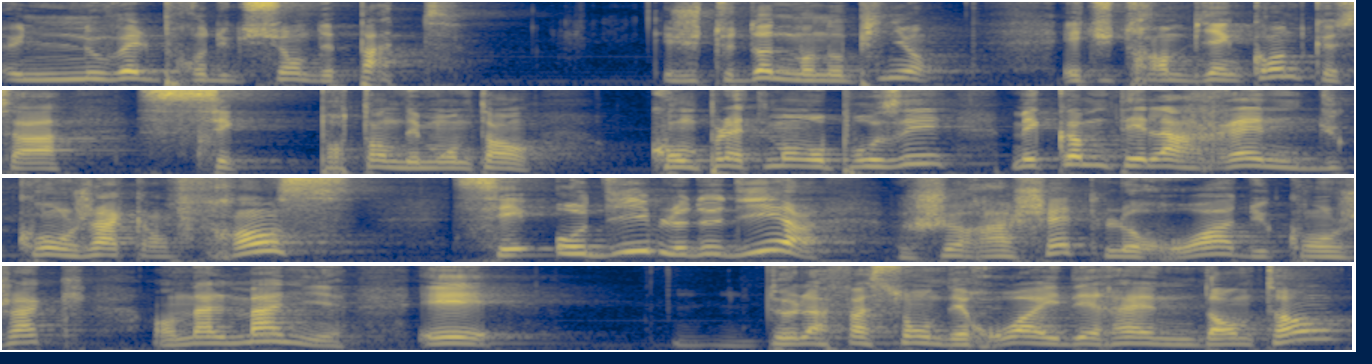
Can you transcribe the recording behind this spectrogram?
une nouvelle production de pâtes. je te donne mon opinion. Et tu te rends bien compte que ça, c'est pourtant des montants complètement opposés, mais comme tu es la reine du konjac en France, c'est audible de dire je rachète le roi du konjac en Allemagne. Et de la façon des rois et des reines d'antan,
